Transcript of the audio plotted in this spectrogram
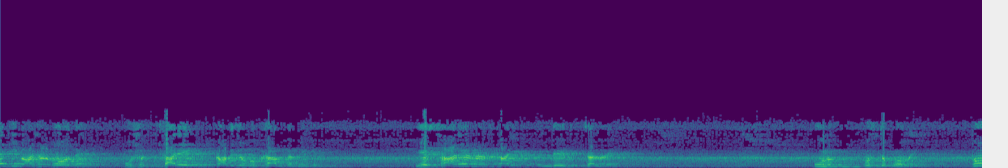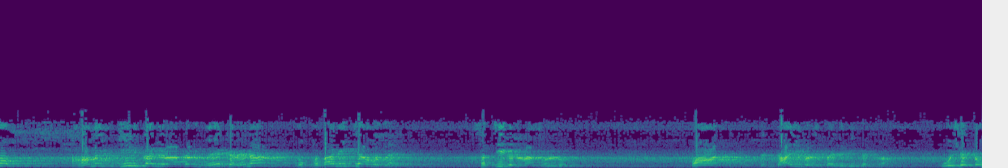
एक ही भाषण बहुत है, उस सारे कागजों को खराब करने के लिए। ये सारे अनर्थकारी लेख चल रहे हैं। उन पुस्तकों में। तो हम इनका निराकरण नहीं करें ना तो पता नहीं क्या हो जाए। सच्ची घटना सुन लो। पाँच, ढाई वर्ष पहले की घटना। मुझे तो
